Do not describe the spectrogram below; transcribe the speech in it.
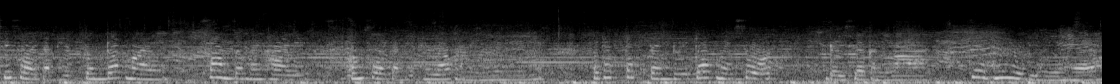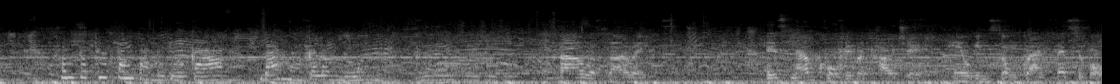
ที่ซอยกันเห็ดต้นดอกไม้ฟ้อมจากไม้ไผ่ต้องซอยกันเห็ดให้แล้วกันในนี้ประดับตกแต่งโดยดอกไม้สด โดยเชื่อกันว่าเพื่อให้อยู่ดีมีแห้งฝนตกทุกตั้งตามฤดูกาลบ้านเมืองกระลมเย็น Flower flowering. In Namko river culture, held in Songkran festival,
